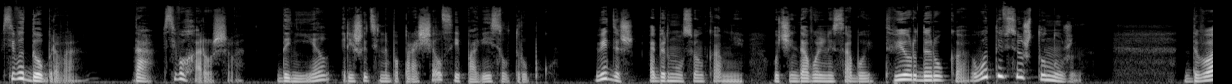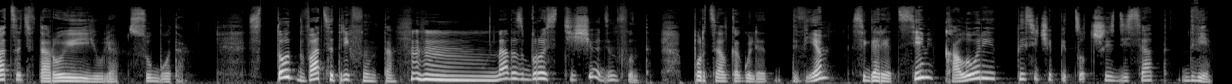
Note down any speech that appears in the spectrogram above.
Всего доброго. Да, всего хорошего. Даниэл решительно попрощался и повесил трубку. «Видишь?» — обернулся он ко мне, очень довольный собой. «Твердая рука. Вот и все, что нужно». 22 июля, суббота. 123 фунта. Надо сбросить еще один фунт. Порция алкоголя 2, сигарет 7, калорий 1562.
